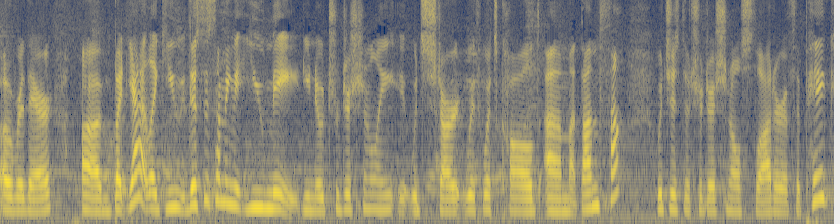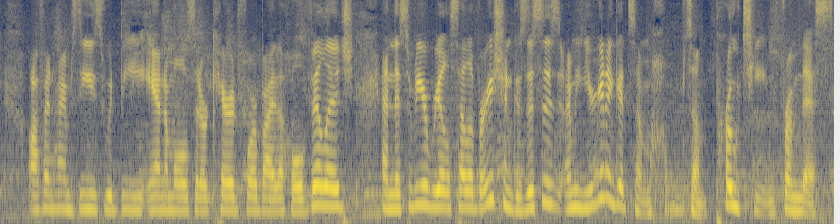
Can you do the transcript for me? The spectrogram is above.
over there. Um, but yeah, like you, this is something that you made. You know, traditionally it would start with what's called uh, matanza, which is the traditional slaughter of the pig. Oftentimes these would be animals that are cared for by the whole village, and this would be a real celebration because this is, I mean, you're going to get some some protein from this,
